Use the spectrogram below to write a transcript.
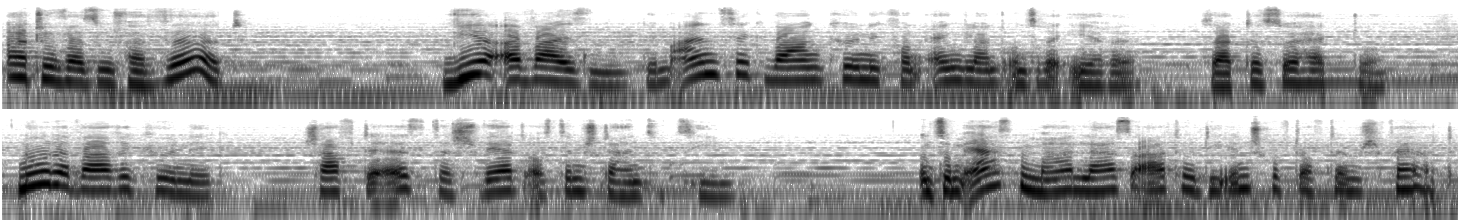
Arthur war so verwirrt. Wir erweisen dem einzig wahren König von England unsere Ehre, sagte Sir Hector. Nur der wahre König schaffte es, das Schwert aus dem Stein zu ziehen. Und zum ersten Mal las Arthur die Inschrift auf dem Schwert.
